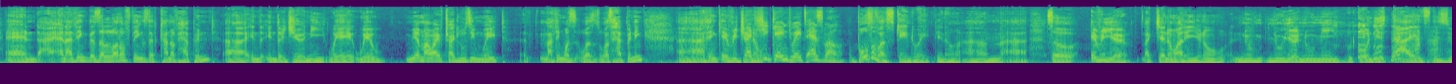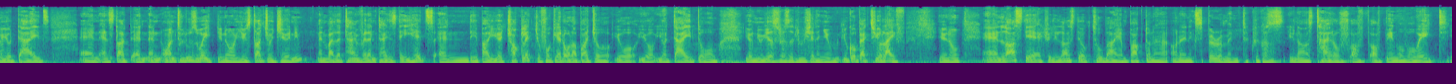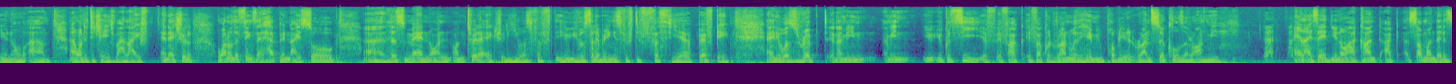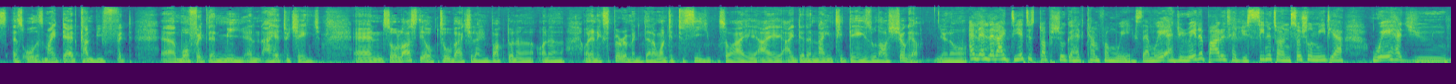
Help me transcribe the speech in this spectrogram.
and I, and I think there's a lot of things that kind of happened uh, in the in the journey where where me and my wife tried losing weight. Nothing was was was happening. Uh, I think every But January she gained weight as well. both of us gained weight, you know. Um, uh, so every year, like January, you know, new new year, new me, would go on these diets, these yo-yo diets, and and start and, and want to lose weight. You know, you start your journey, and by the time Valentine's Day hits and they buy you a chocolate, you forget all about your your your, your diet or your New Year's resolution, and you you go back to your life. You know, and last year actually, last year October, I embarked on a on an experiment because you know I was tired of of, of being overweight. You know, um, I wanted to change my life, and actually one of the things that happened, I saw uh, this man on, on Twitter. Actually, he was 50, he, was celebrating his 55th year birthday, and he was ripped. And I mean, I mean, you, you could see if, if I if I could run with him, he'd probably run circles around me. And I said, you know, I can't. I, someone that is as old as my dad can't be fit, uh, more fit than me, and I had to change. And so last year October, actually, I embarked on a on a on an experiment that I wanted to see. So I I, I did a 90 days without sugar. You know, And then that idea to stop sugar had come from where, Sam? Where had you read about it? Had you seen it on social media? Where had you?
